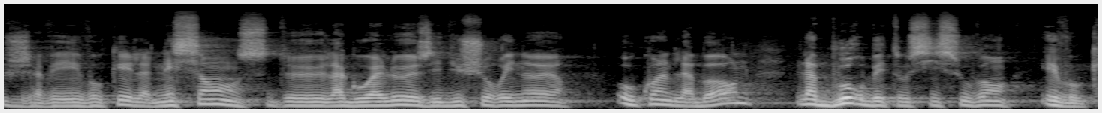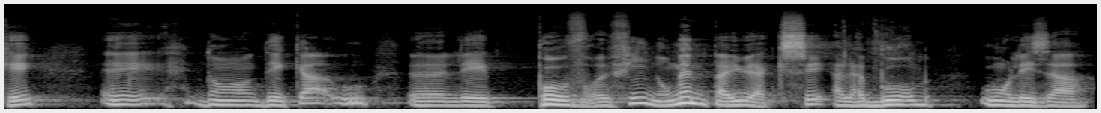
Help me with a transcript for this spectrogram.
j'avais évoqué la naissance de la goualeuse et du chourineur au coin de la borne. La bourbe est aussi souvent évoquée, et dans des cas où euh, les pauvres filles n'ont même pas eu accès à la bourbe où on les a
